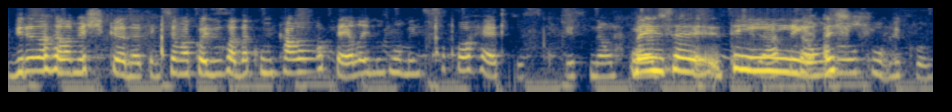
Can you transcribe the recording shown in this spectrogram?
Vira novela mexicana, tem que ser uma coisa usada com cautela e nos momentos corretos. Porque senão pode Mas, é, tem- tirar a atenção acho- do público.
